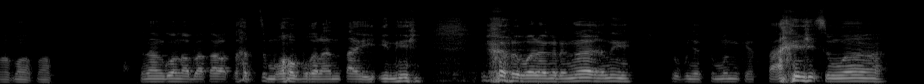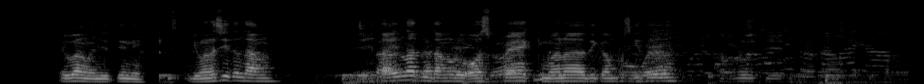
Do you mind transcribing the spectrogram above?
Maaf, maaf, maaf. Tenang gua nggak bakal cut semua obrolan tai ini. Biar lu pada ngedenger nih. Lu punya temen kayak tai semua. Ya bang lanjutin nih. Gimana sih tentang ceritain lah tentang lu ospek gimana di kampus gitu. seru sih sebenarnya ospek itu seru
